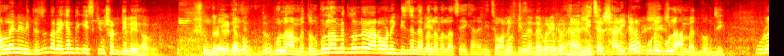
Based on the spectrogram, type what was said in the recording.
অনলাইনে নিতে চান তারা এখান থেকে স্ক্রিনশট দিলেই হবে। সুন্দর গেল আহমেদ লোন গুল আহমেদ লোনের আরও অনেক ডিজাইন অ্যাভেলেবেল আছে। এখানে নিচে অনেক ডিজাইন অ্যাভেলেবেল হ্যাঁ নিচের শাড়িটা পুরো গুল আহমেদ লোন জি। পুরো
